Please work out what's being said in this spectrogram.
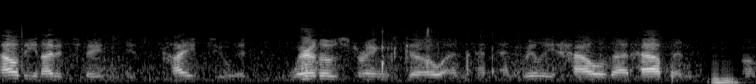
how the United States is tied to it, where those strings go, and, and, and really how that happened. Mm-hmm. Um,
